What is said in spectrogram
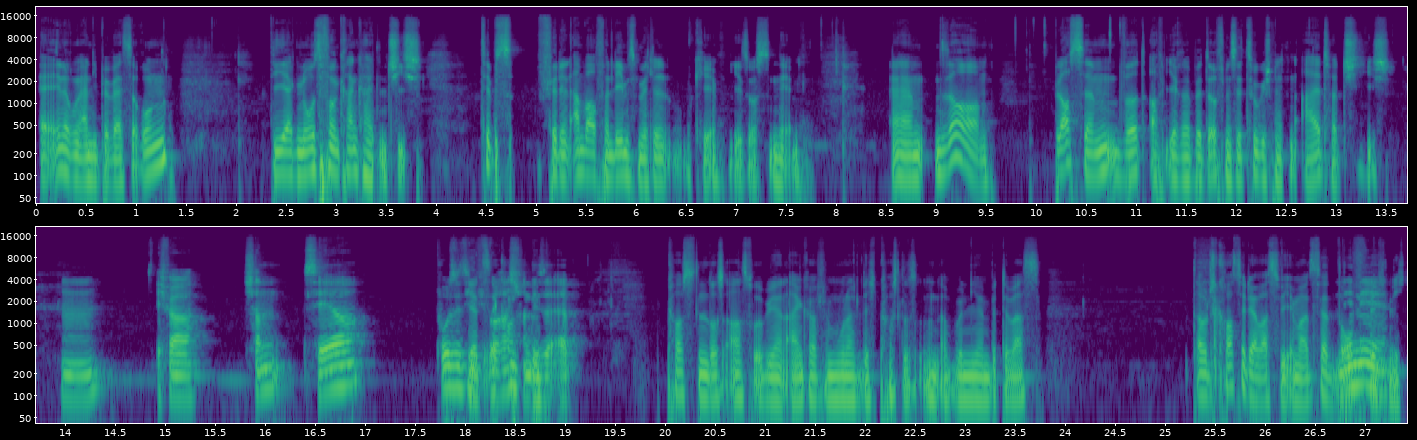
Erinnerung an die Bewässerung, Diagnose von Krankheiten. Tschüss. Tipps für den Anbau von Lebensmitteln. Okay, Jesus, nehmen. Ähm, so. Blossom wird auf ihre Bedürfnisse zugeschnitten. Alter, tschüss. Hm. Ich war schon sehr positiv Jetzt überrascht von dieser App. Kostenlos ausprobieren, Einkäufe monatlich kostenlos und abonnieren, bitte was. Aber das kostet ja was wie immer. Das ist ja doof, Nee, nee. ich nicht.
